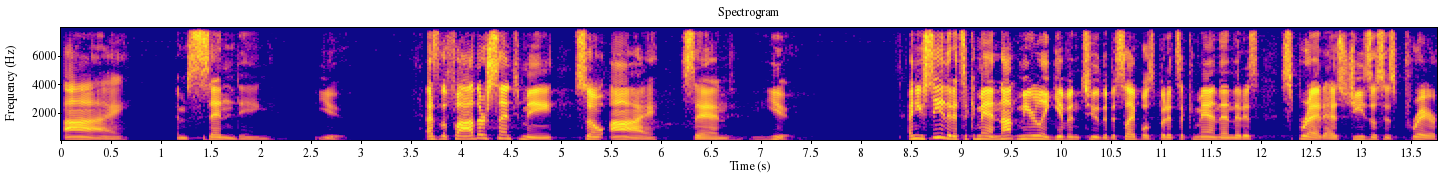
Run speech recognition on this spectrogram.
I am sending you. As the Father sent me, so I send you. And you see that it's a command not merely given to the disciples, but it's a command then that is spread as Jesus' prayer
